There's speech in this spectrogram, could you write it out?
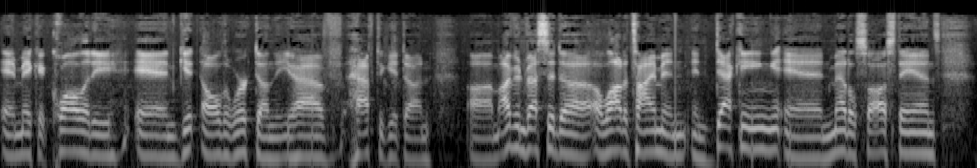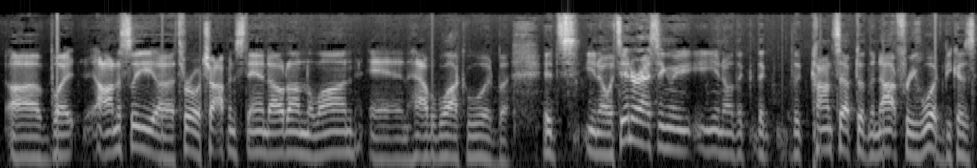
and make it quality and get all the work done that you have have to get done. Um, I've invested uh, a lot of time in, in decking and metal saw stands, uh, but honestly, uh, throw a chopping stand out on the lawn and have a block of wood. But it's you know it's interesting, you know the the, the concept of the knot free wood because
